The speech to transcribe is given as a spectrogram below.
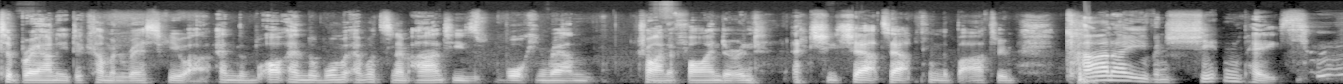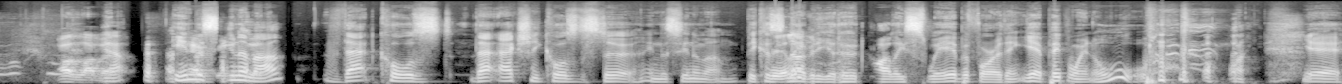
to Brownie to come and rescue her, and the oh, and the woman and what's her name, Auntie's walking around trying to find her, and, and she shouts out from the bathroom, "Can't I even shit in peace?" I love it. Now, in the cinema, that caused that actually caused a stir in the cinema because Really? nobody had heard Kylie swear before. I think, yeah, people went, "Oh, yeah."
